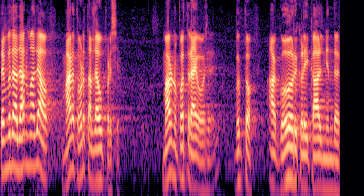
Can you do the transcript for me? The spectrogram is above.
તમે બધા જાનમાં જાઓ. મારે તો હડતાલ જવું પડશે. મારોનો પત્ર આવ્યો છે. ભક્તો, આ ગોર કળી કાળની અંદર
